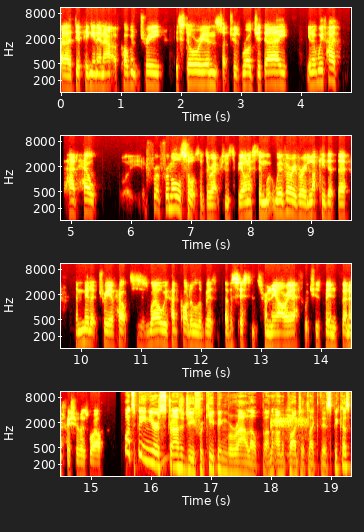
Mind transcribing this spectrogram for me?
uh, dipping in and out of Coventry. Historians such as Roger Day. You know, we've had had help from all sorts of directions, to be honest. And we're very, very lucky that the, the military have helped us as well. We've had quite a little bit of assistance from the RAF, which has been beneficial as well. What's been your strategy for keeping morale up on, on a project like this? Because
